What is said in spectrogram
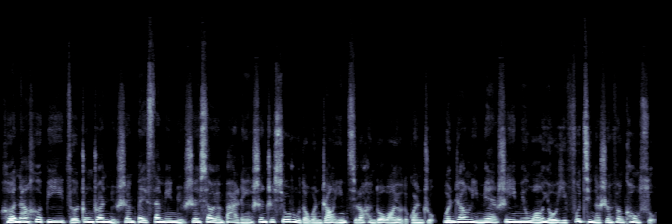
河南鹤壁一则中专女生被三名女生校园霸凌甚至羞辱的文章引起了很多网友的关注。文章里面是一名网友以父亲的身份控诉，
